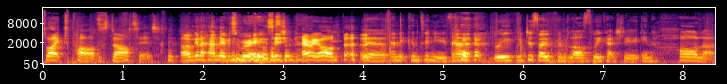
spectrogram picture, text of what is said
Flight Path started. I'm going to hand over to Maria so she can carry on. yeah, and it continues. Uh, we, we just opened last week actually in Harlow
